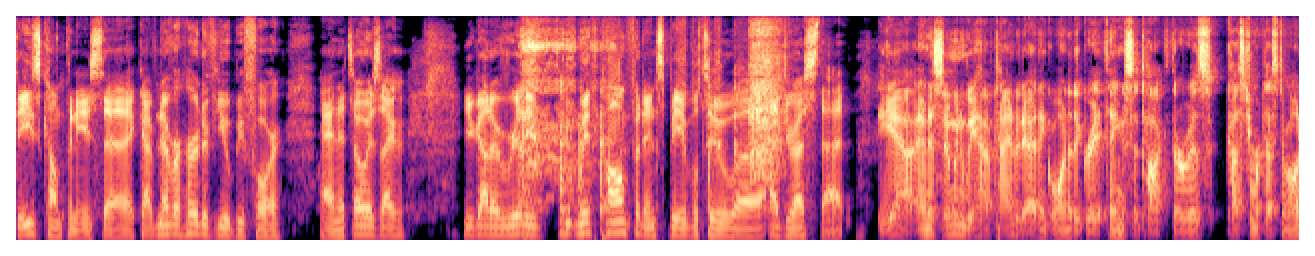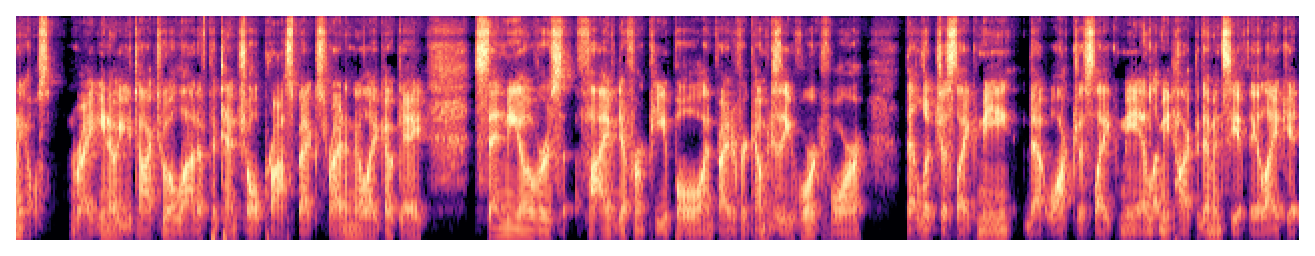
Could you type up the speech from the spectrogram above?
these companies? Uh, like i've never heard of you before. And it's always like you got to really, with confidence, be able to uh, address that. Yeah, and assuming we have time today, I think one of the great things to talk through is customer testimonials. Right? You know, you talk to a lot of potential prospects, right, and they're like, okay, send me over five different people and five different companies that you've worked for that look just like me, that walk just like me, and let me talk to them and see if they like it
